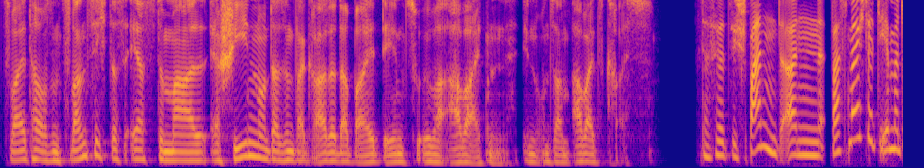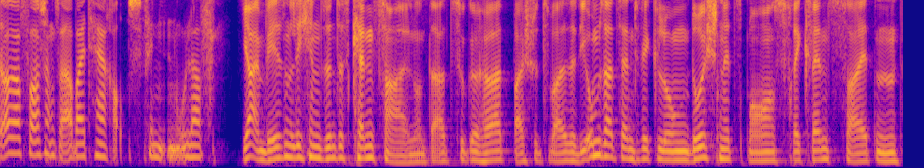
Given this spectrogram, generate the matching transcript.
2020 das erste Mal erschienen und da sind wir gerade dabei, den zu überarbeiten in unserem Arbeitskreis. Das hört sich spannend an. Was möchtet ihr mit eurer Forschungsarbeit herausfinden, Olaf? Ja, im Wesentlichen sind es Kennzahlen und dazu gehört beispielsweise die Umsatzentwicklung, Durchschnittsbons, Frequenzzeiten.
